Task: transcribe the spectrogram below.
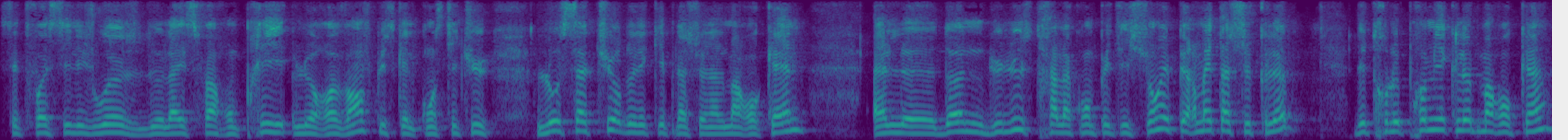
Cette fois-ci, les joueuses de l'ASFAR ont pris leur revanche puisqu'elles constituent l'ossature de l'équipe nationale marocaine. Elles euh, donnent du lustre à la compétition et permettent à ce club d'être le premier club marocain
